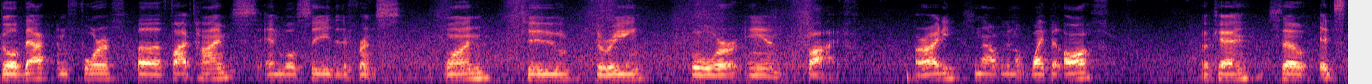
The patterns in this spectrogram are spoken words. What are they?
go back and forth uh, five times and we'll see the difference. One, two, three, four, and five. Alrighty, so now we're to wipe it off. Okay, so it's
